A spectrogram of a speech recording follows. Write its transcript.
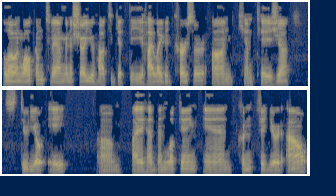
Hello and welcome. Today I'm going to show you how to get the highlighted cursor on Camtasia Studio 8. Um, I had been looking and couldn't figure it out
